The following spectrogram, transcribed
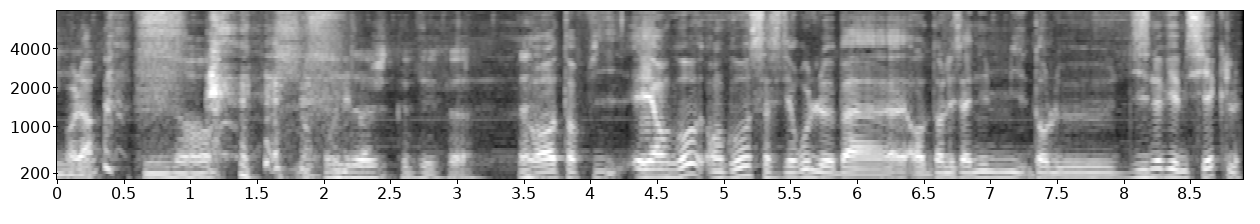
Voilà. Non, non, je connais pas. bon, tant pis. Et en gros, en gros ça se déroule bah, dans les années. dans le 19e siècle.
